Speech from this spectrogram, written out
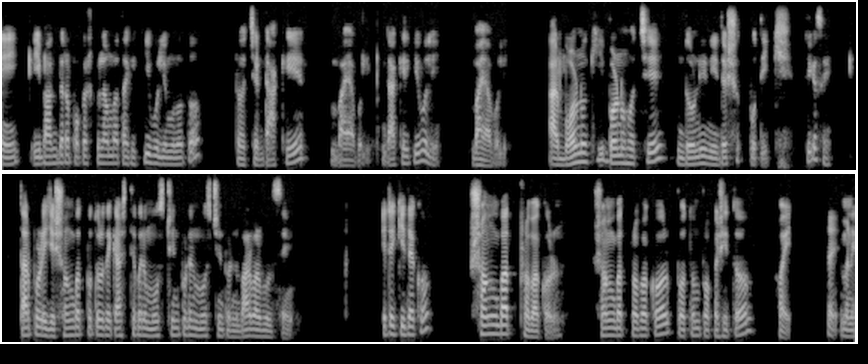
নেই, এই বাগধারা প্রকাশ করলে আমরা তাকে কি বলি মূলত? এটা হচ্ছে ডাকের বায়া বলি ডাকের কি বলি? বায়া বলি আর বর্ণ কি? বর্ণ হচ্ছে ধ্বনির নির্দেশক প্রতীক, ঠিক আছে? তারপর এই যে সংবাদপত্র থেকে আসতে পারে মোস্ট ইম্পর্টেন্ট মোস্ট ইম্পর্টেন্ট বারবার বলছে এটা কি দেখো? সংবাদ প্রভাকর সংবাদ প্রভাকর প্রথম প্রকাশিত হয়। হ্যাঁ মানে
